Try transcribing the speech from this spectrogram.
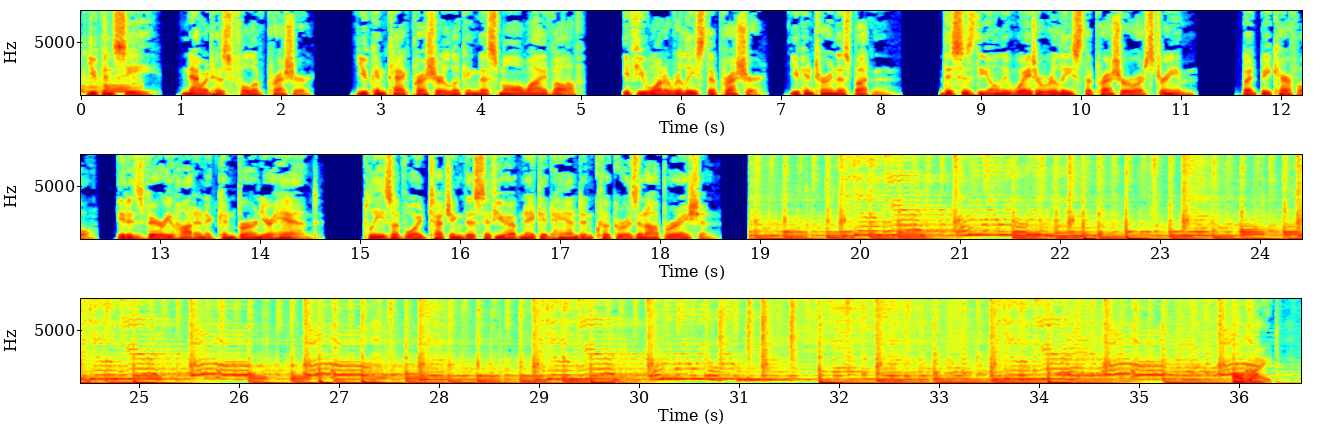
You can see, now it has full of pressure. You can cack pressure looking the small wide valve. If you want to release the pressure, you can turn this button. This is the only way to release the pressure or stream. But be careful, It is very hot and it can burn your hand. Please avoid touching this if you have naked hand and cooker is in operation.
